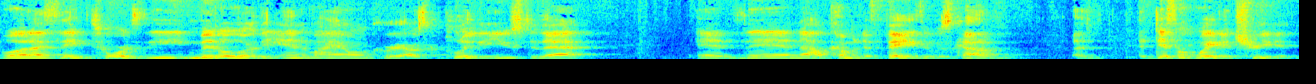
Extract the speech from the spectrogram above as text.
But I think towards the middle or the end of my own career, I was completely used to that. And then now coming to faith, it was kind of a, a different way to treat it.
